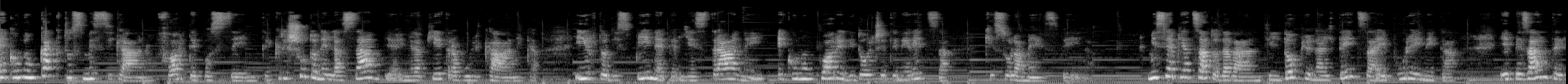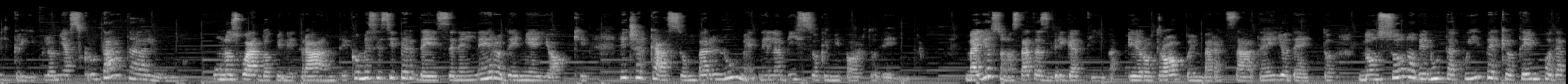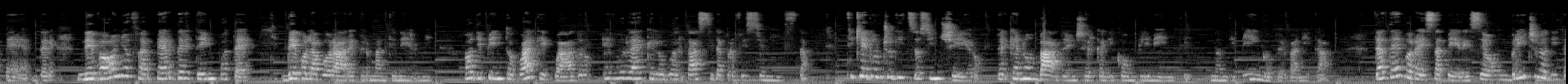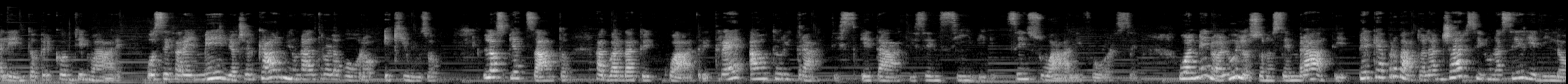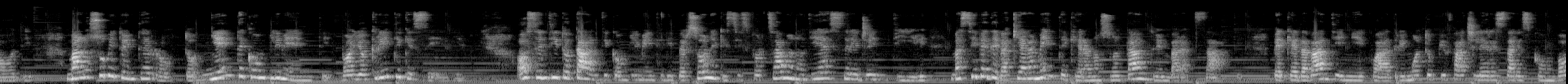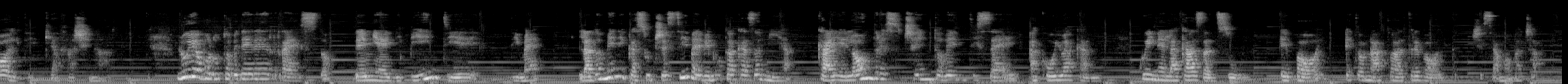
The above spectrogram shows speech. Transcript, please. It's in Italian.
È come un cactus messicano, forte e possente, cresciuto nella sabbia e nella pietra vulcanica, irto di spine per gli estranei e con un cuore di dolce tenerezza che solo a me svela. Mi si è piazzato davanti, il doppio in altezza e pure in età, e pesante il triplo, mi ha scrutata a lungo. Uno sguardo penetrante, come se si perdesse nel nero dei miei occhi e cercasse un barlume nell'abisso che mi porto dentro ma io sono stata sbrigativa, ero troppo imbarazzata e gli ho detto non sono venuta qui perché ho tempo da perdere, né voglio far perdere tempo a te, devo lavorare per mantenermi. Ho dipinto qualche quadro e vorrei che lo guardassi da professionista. Ti chiedo un giudizio sincero, perché non vado in cerca di complimenti, non dipingo per vanità. Da te vorrei sapere se ho un briciolo di talento per continuare o se farei meglio a cercarmi un altro lavoro. E chiuso. L'ho spiazzato, ha guardato i quadri, tre autoritratti, spietati, sensibili, sensuali forse, o almeno a lui lo sono sembrati, perché ha provato a lanciarsi in una serie di lodi, ma l'ho subito interrotto, niente complimenti, voglio critiche serie. Ho sentito tanti complimenti di persone che si sforzavano di essere gentili, ma si vedeva chiaramente che erano soltanto imbarazzati, perché davanti ai miei quadri è molto più facile restare sconvolti che affascinati. Lui ha voluto vedere il resto dei miei dipinti e di me. La domenica successiva è venuto a casa mia, Calle Londres 126, a Coyoacán, qui nella casa Azul, e poi è tornato altre volte, ci siamo baciati.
